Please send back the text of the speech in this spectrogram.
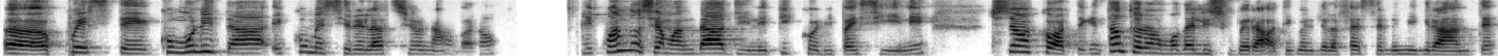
uh, queste comunità e come si relazionavano. E quando siamo andati nei piccoli paesini ci siamo accorti che intanto erano modelli superati, quelli della festa dell'emigrante,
